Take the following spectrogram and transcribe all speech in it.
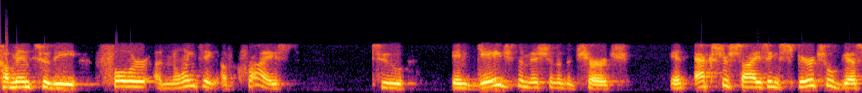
come into the fuller anointing of Christ to engage the mission of the church in exercising spiritual gifts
